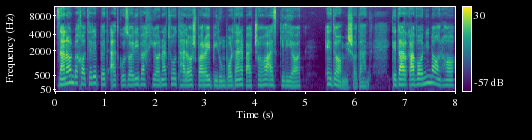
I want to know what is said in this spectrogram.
زنان به خاطر بدعتگذاری و خیانت و تلاش برای بیرون بردن بچه ها از گیلیاد اعدام می شدند که در قوانین آنها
